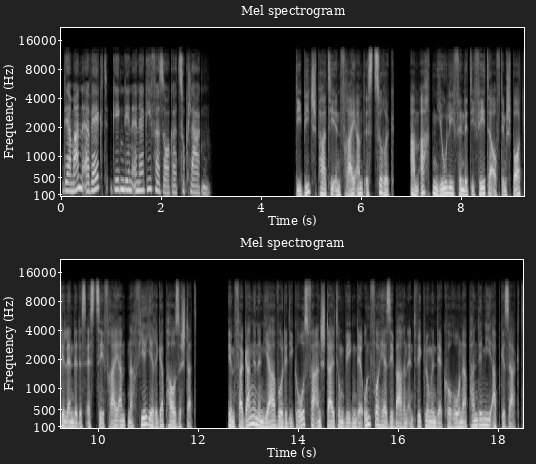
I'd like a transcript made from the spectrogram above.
Der Mann erwägt, gegen den Energieversorger zu klagen. Die Beachparty in Freiamt ist zurück. Am 8. Juli findet die Fete auf dem Sportgelände des SC Freiamt nach vierjähriger Pause statt. Im vergangenen Jahr wurde die Großveranstaltung wegen der unvorhersehbaren Entwicklungen der Corona-Pandemie abgesagt.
